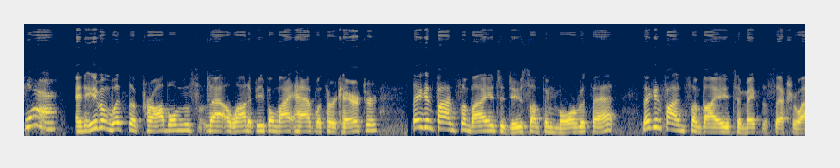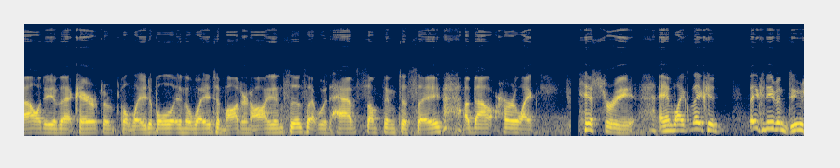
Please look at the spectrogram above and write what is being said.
Yeah. And even with the problems that a lot of people might have with her character, they can find somebody to do something more with that. They can find somebody to make the sexuality of that character relatable in a way to modern audiences that would have something to say about her like history and like they could they could even do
